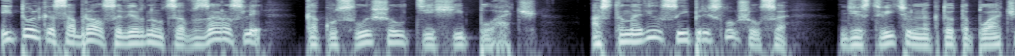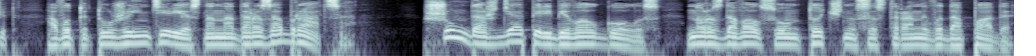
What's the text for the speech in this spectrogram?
И только собрался вернуться в заросли, как услышал тихий плач. Остановился и прислушался. Действительно, кто-то плачет. А вот это уже интересно, надо разобраться. Шум дождя перебивал голос, но раздавался он точно со стороны водопада.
